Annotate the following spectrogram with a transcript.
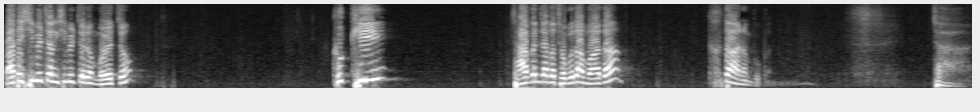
마태 11장 11절은 뭐였죠? 극히 작은 자도 저보다 뭐하다? 크다 하는 부분. 자,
